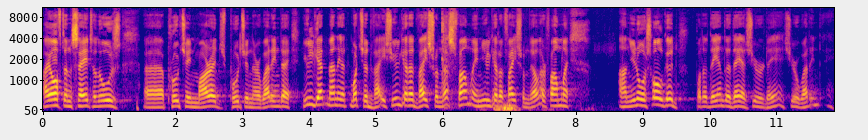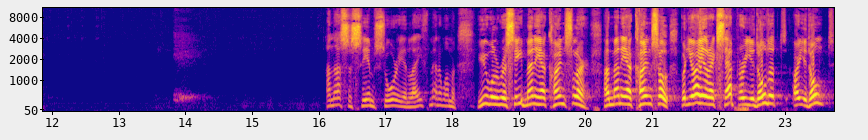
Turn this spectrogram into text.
I often say to those uh, approaching marriage, approaching their wedding day, you'll get many, much advice. You'll get advice from this family and you'll get advice from the other family. And you know, it's all good. But at the end of the day, it's your day, it's your wedding day. And that's the same story in life, men and women. You will receive many a counselor and many a counsel, but you either accept or you don't, or you don't.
